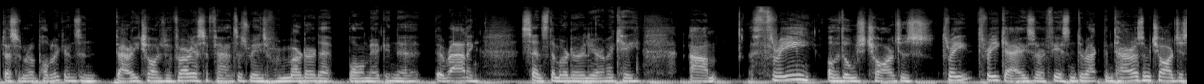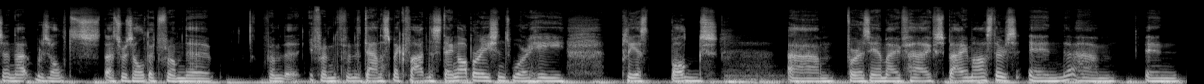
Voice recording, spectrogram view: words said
dissident Republicans in Derry charged with various offences ranging from murder to ball making to, the ratting since the murder of Lyra McKee. Um, three of those charges, three three guys are facing direct and terrorism charges, and that results that's resulted from the from the from from the Dennis McFadden sting operations where he placed bugs um, for his MI5 spy masters in um, in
